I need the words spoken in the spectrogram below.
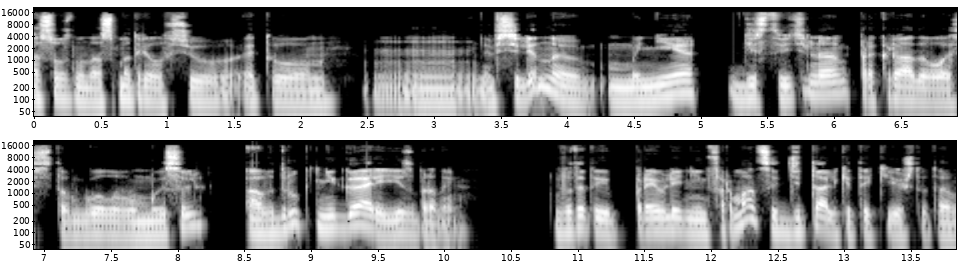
осознанно осмотрел всю эту вселенную, мне действительно прокрадывалась там в голову мысль, а вдруг не Гарри избранный? вот это проявление информации, детальки такие, что там...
